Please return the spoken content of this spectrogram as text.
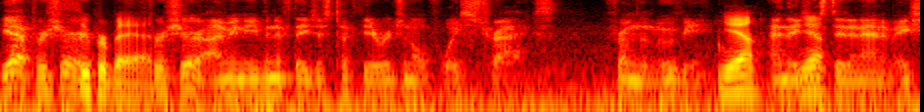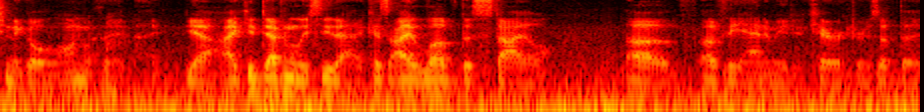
yeah, for sure. Super bad. for sure. I mean, even if they just took the original voice tracks from the movie Yeah, and they yeah. just did an animation to go along with it, yeah, I could definitely see that because I love the style of of the animated characters of the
